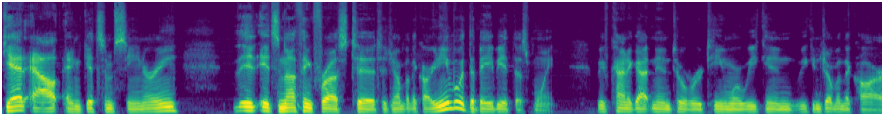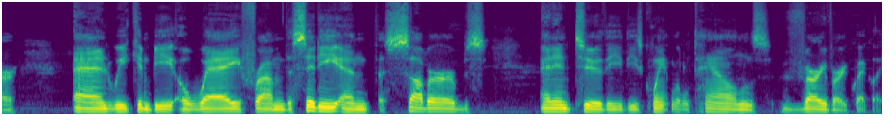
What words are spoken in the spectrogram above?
get out and get some scenery it, it's nothing for us to to jump in the car and even with the baby at this point we've kind of gotten into a routine where we can we can jump in the car and we can be away from the city and the suburbs and into the these quaint little towns very very quickly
